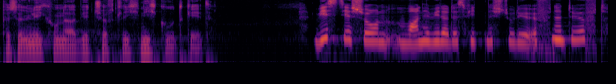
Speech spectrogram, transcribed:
persönlich und auch wirtschaftlich nicht gut geht. Wisst ihr schon, wann ihr wieder das Fitnessstudio öffnen dürft?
